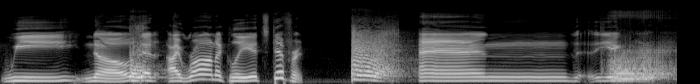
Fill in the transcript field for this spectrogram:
we know that ironically it's different, and you,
